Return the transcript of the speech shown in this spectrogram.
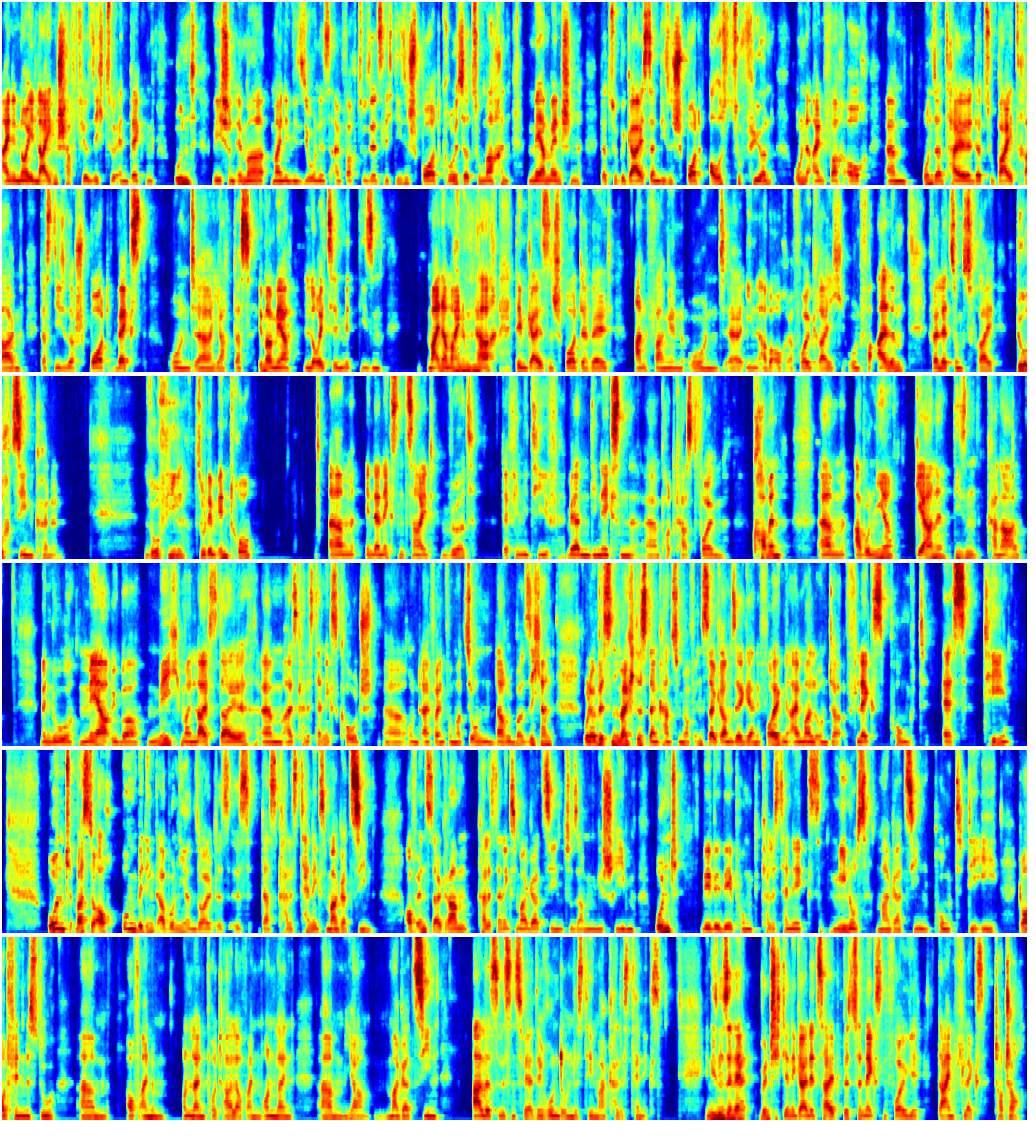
eine neue Leidenschaft für sich zu entdecken und wie schon immer meine Vision ist einfach zusätzlich diesen Sport größer zu machen, mehr Menschen dazu begeistern, diesen Sport auszuführen und einfach auch ähm, unseren Teil dazu beitragen, dass dieser Sport wächst und äh, ja, dass immer mehr Leute mit diesem meiner Meinung nach dem geilsten Sport der Welt anfangen und äh, ihn aber auch erfolgreich und vor allem verletzungsfrei durchziehen können. So viel zu dem Intro. Ähm, in der nächsten Zeit wird definitiv werden die nächsten äh, Podcast-Folgen kommen. Ähm, abonniere gerne diesen Kanal wenn du mehr über mich, mein Lifestyle ähm, als Calisthenics Coach äh, und einfach Informationen darüber sichern oder wissen möchtest, dann kannst du mir auf Instagram sehr gerne folgen. Einmal unter flex.st. Und was du auch unbedingt abonnieren solltest, ist das Calisthenics Magazin. Auf Instagram Calisthenics Magazin zusammengeschrieben und www.calisthenics-magazin.de. Dort findest du ähm, auf einem Online-Portal, auf einem Online-Magazin ähm, ja, alles Wissenswerte rund um das Thema Calisthenics. In diesem Sinne wünsche ich dir eine geile Zeit. Bis zur nächsten Folge. Dein Flex. Ciao, ciao.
